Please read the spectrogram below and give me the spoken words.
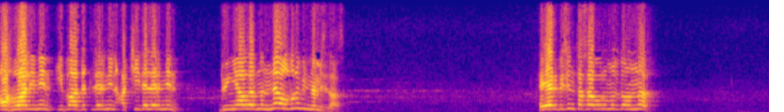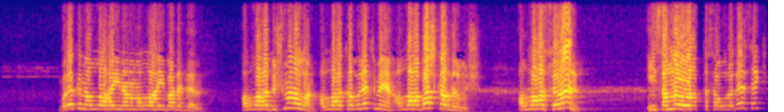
ahvalinin, ibadetlerinin, akidelerinin, dünyalarının ne olduğunu bilmemiz lazım. Eğer bizim tasavvurumuzda onlar bırakın Allah'a inanan, Allah'a ibadet eden, Allah'a düşman olan, Allah'a kabul etmeyen, Allah'a baş kaldırmış, Allah'a söven insanlar olarak tasavvur edersek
